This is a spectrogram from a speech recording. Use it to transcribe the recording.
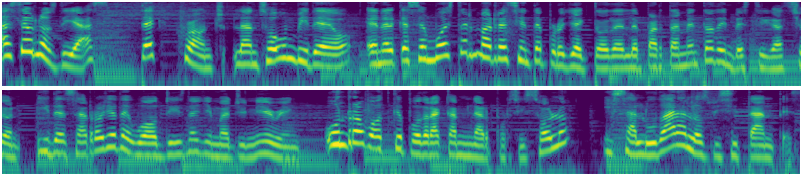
Hace unos días, TechCrunch lanzó un video en el que se muestra el más reciente proyecto del Departamento de Investigación y Desarrollo de Walt Disney Imagineering, un robot que podrá caminar por sí solo y saludar a los visitantes,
